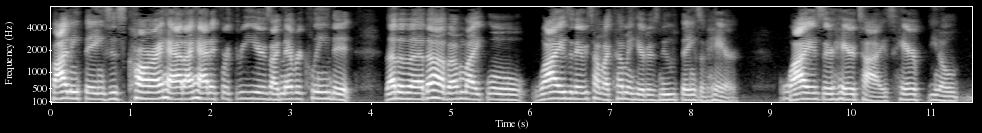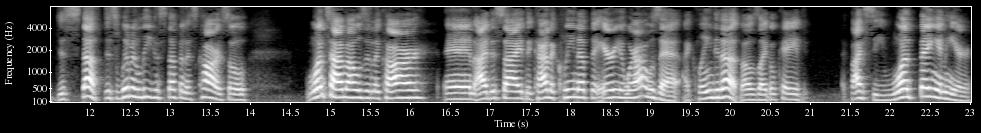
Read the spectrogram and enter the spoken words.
finding things. This car I had, I had it for three years. I never cleaned it. Da da da da. But I'm like, well, why is it every time I come in here, there's new things of hair? Why is there hair ties, hair, you know, this stuff, this women leaving stuff in his car. So one time I was in the car and I decided to kind of clean up the area where I was at. I cleaned it up. I was like, okay, if I see one thing in here,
